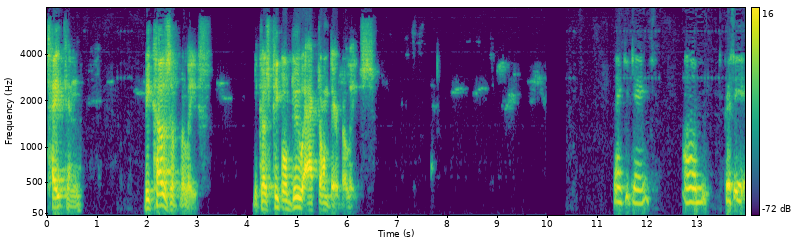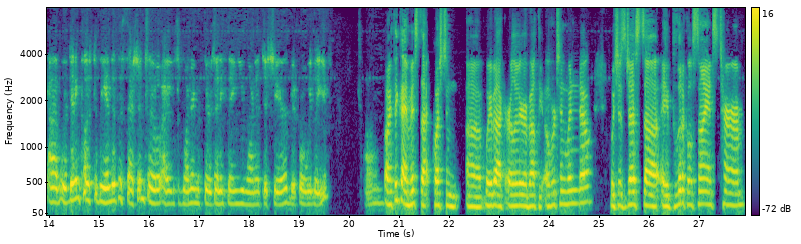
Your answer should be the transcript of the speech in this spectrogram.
taken because of belief, because people do act on their beliefs. Thank you, James. Um, Chrissy, uh, we're getting close to the end of the session, so I was wondering if there's anything you wanted to share before we leave. Um, oh, I think I missed that question uh, way back earlier about the Overton window, which is just uh, a political science term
